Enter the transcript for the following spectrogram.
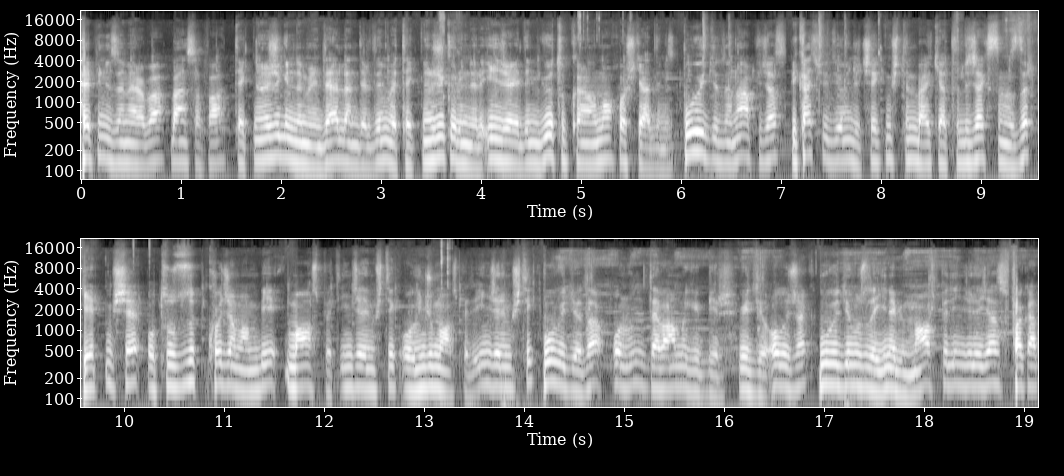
Hepinize merhaba, ben Safa. Teknoloji gündemini değerlendirdiğim ve teknolojik ürünleri incelediğim YouTube kanalıma hoş geldiniz. Bu videoda ne yapacağız? Birkaç video önce çekmiştim, belki hatırlayacaksınızdır. 70'e 30'luk kocaman bir mousepad incelemiştik, oyuncu mousepad'i incelemiştik. Bu videoda onun devamı gibi bir video olacak. Bu videomuzda yine bir mousepad inceleyeceğiz. Fakat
